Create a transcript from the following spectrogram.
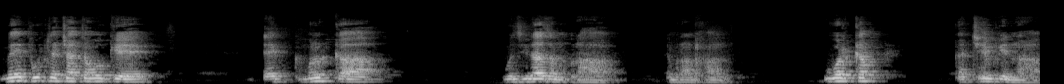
میں پوچھنا چاہتا ہوں کہ ایک ملک کا وزیر اعظم رہا، عمران خان، ورلڈ کپ کا چیمپئن رہا،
